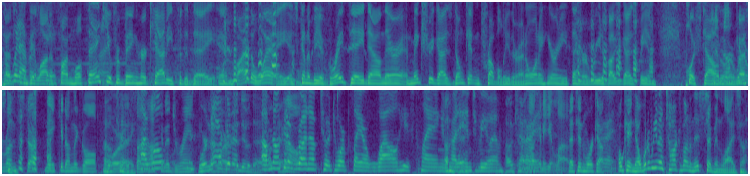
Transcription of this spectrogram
That's going to be a lot of fun. Well, thank you for being her caddy for the day. And by the way, it's going to be a great day down there. And make sure you guys don't get in trouble either. I don't want to hear anything or read about you guys being pushed out I'm or not gonna arrested. run stark naked on the golf Okay. course. I'm I not won't- gonna drink. We're Don't going to do that. I'm not going to No. run up to a tour player while he's playing and try to interview him. Okay. I'm not gonna get loud. That didn't work out. Right. Okay, now what are we going to talk about in this segment, Liza?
